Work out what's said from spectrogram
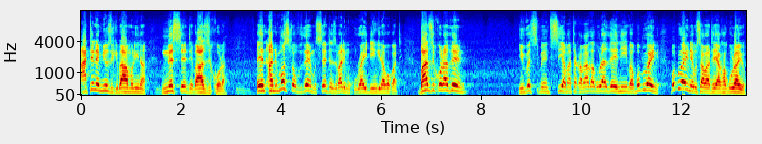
Ate ne music bamulina ne sente bazikola and, and most of them sente zebali mu kuridingirako kati. Bazikola then investment si amataka bagagula then ba bobi wine. Bobi wine ebusaba teyakagulayo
